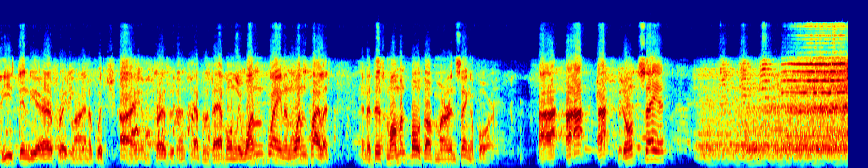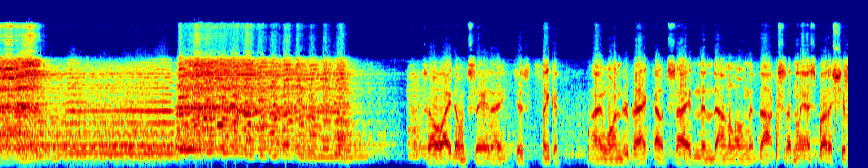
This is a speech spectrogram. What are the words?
The East India Air Freight Line, of which I am president, happens to have only one plane and one pilot. And at this moment, both of them are in Singapore. Ah, ah, ah, ah, don't say it. So I don't say it. I just think it. I wander back outside and then down along the docks. Suddenly I spot a ship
